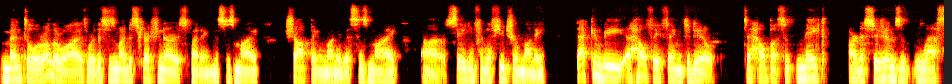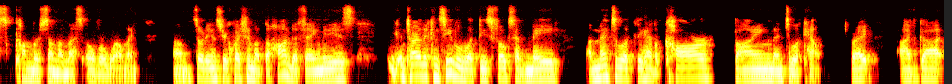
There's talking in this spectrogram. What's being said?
mental or otherwise, where this is my discretionary spending, this is my shopping money, this is my uh, saving for the future money. That can be a healthy thing to do to help us make our decisions less cumbersome and less overwhelming. Um, so to answer your question about the Honda thing, I mean, it is entirely conceivable that these folks have made a mental, they have a car buying mental account, right? I've got,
